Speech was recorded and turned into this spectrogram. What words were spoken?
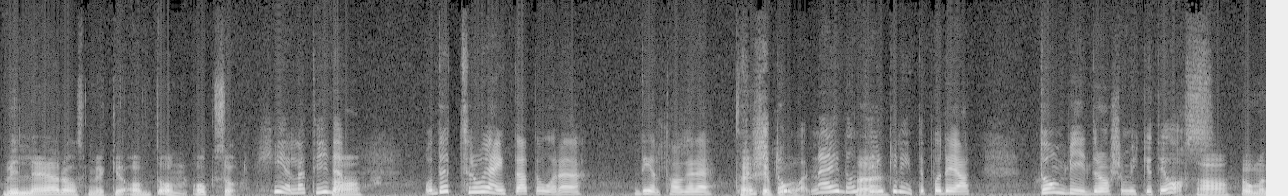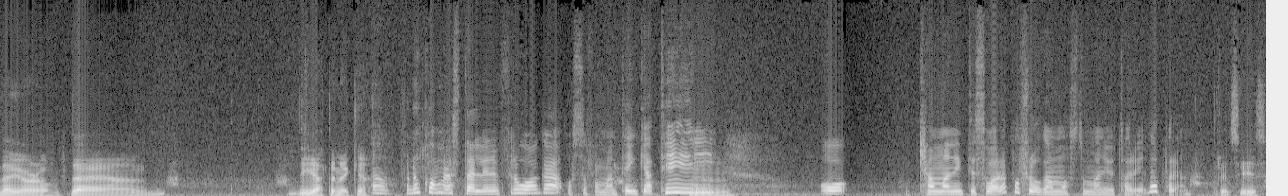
Vi lär oss mycket av dem också. hela tiden. Ja, Och det tror jag inte att våra deltagare tänker förstår. på. Nej, de Nej. tänker inte på det att de bidrar så mycket till oss. Ja, jo, men det gör de. Det är, det är jättemycket. Ja, för då kommer de ställa en fråga och så får man tänka till. Mm, Och kan man inte svara på frågan måste man ju ta reda på den. precis.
